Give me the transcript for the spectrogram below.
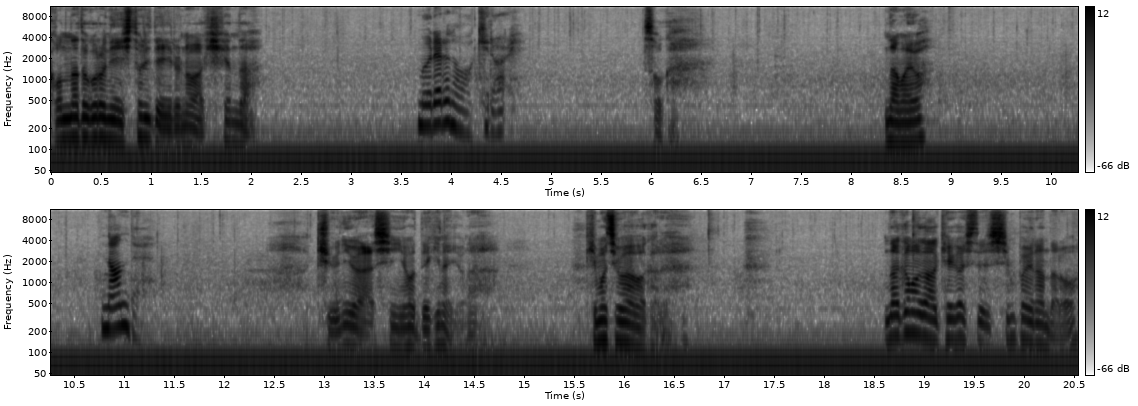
こんなところに一人でいるのは危険だ。群れるのは嫌い。そうか。名前は？なんで？急には信用できないよな。気持ちはわかる。仲間が怪我して心配なんだろ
